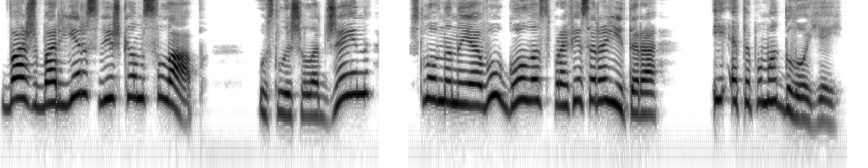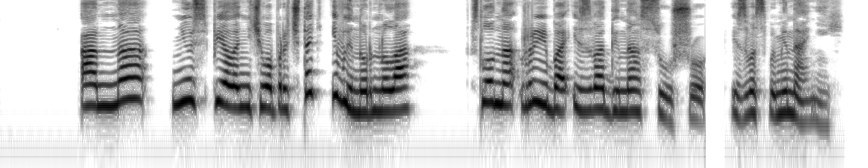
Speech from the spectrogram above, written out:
Ваш барьер слишком слаб, услышала Джейн, словно наяву голос профессора Риттера, и это помогло ей. Она не успела ничего прочитать и вынурнула, словно рыба из воды на сушу, из воспоминаний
